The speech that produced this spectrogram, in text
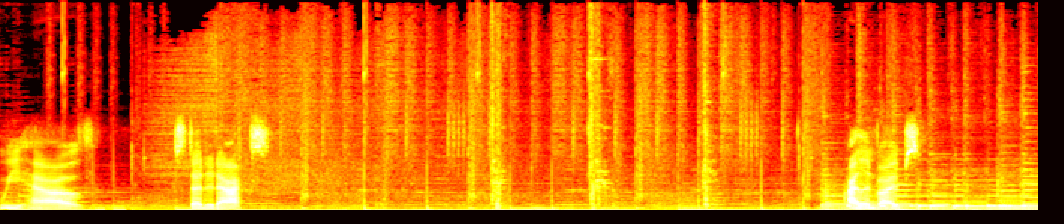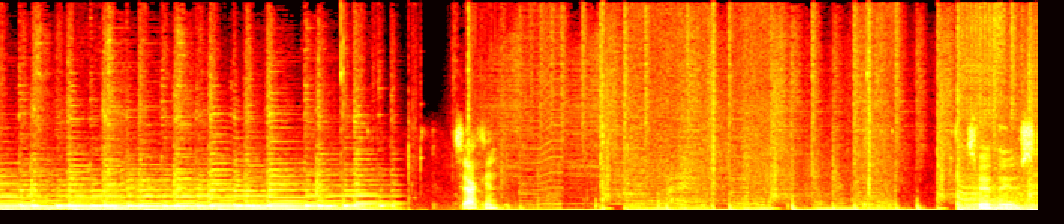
We have Studded Axe. Island vibes. Second. Smooth moves.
